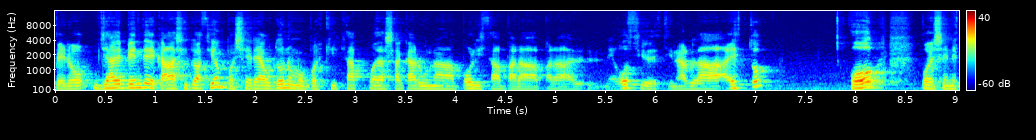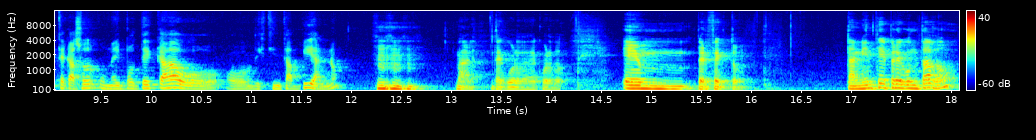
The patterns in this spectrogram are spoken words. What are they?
Pero ya depende de cada situación, pues si eres autónomo, pues quizás puedas sacar una póliza para, el negocio y destinarla a esto, o pues en este caso una hipoteca o, distintas vías, ¿no? vale, de acuerdo, de acuerdo. Em, perfecto. También te he preguntado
